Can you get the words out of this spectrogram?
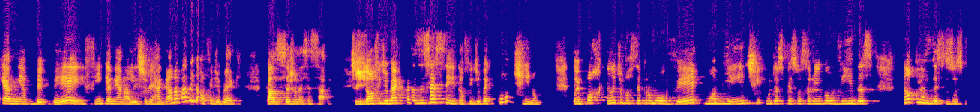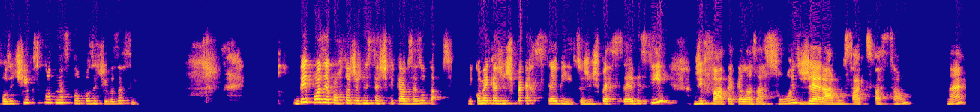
que a minha BP, enfim, que a minha analista de RH não vai me dar um feedback, caso seja necessário. Sim. Então, é um feedback 360, é um feedback contínuo. Então, é importante você promover um ambiente onde as pessoas sejam envolvidas, tanto nas decisões positivas quanto nas não positivas assim. Depois é importante a gente certificar os resultados. E como é que a gente percebe isso? A gente percebe se, de fato, aquelas ações geraram satisfação, né?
